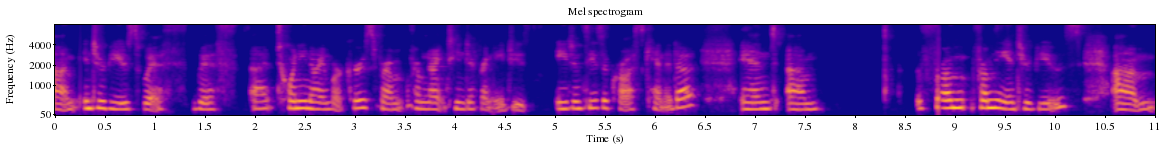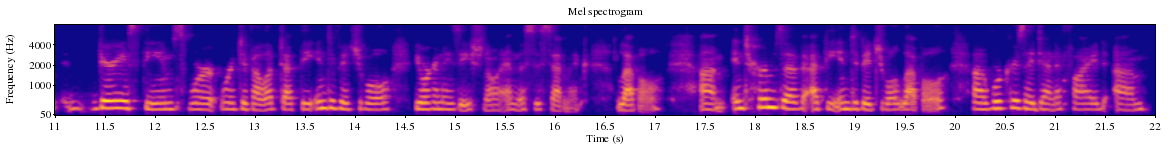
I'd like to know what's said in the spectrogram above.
um, interviews with, with uh, 29 workers from, from 19 different ag- agencies across Canada. And um, from from the interviews, um, various themes were were developed at the individual, the organizational, and the systemic level. Um, in terms of at the individual level, uh, workers identified um,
